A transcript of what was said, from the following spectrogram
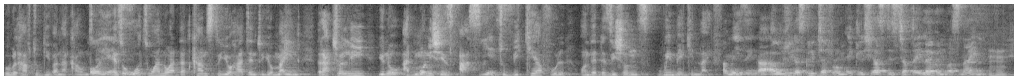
we will have to give an account. Oh, yes. And so, what's one word that comes to your heart and to your mind that actually, you know, admonishes us Yes. to be careful on the decisions we make in life? Amazing. I, I will read a scripture from Ecclesiastes chapter 11, verse 9. Mm-hmm.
